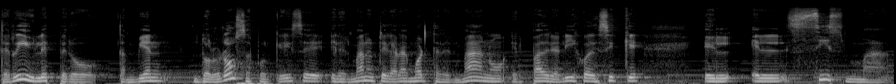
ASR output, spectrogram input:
terribles, pero también dolorosas, porque dice, el hermano entregará muerte al hermano, el padre al hijo, es decir, que el, el cisma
